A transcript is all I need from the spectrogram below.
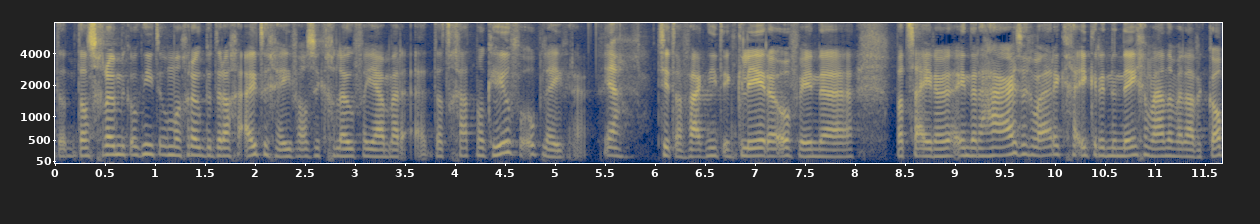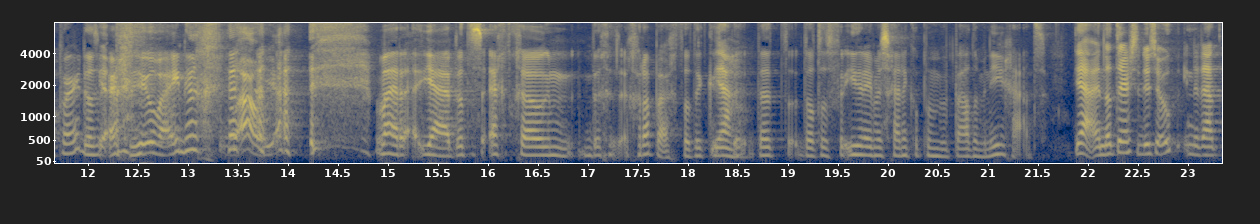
dan, dan schroom ik ook niet om een groot bedrag uit te geven als ik geloof van ja, maar uh, dat gaat me ook heel veel opleveren. Ja. Het zit dan vaak niet in kleren of in, uh, wat zei je, in haar haar, zeg maar. Ik ga één keer in de negen maanden maar naar de kapper. Dat is echt heel weinig. Wauw, ja. maar ja, dat is echt gewoon de, grappig. Dat, ik, ja. dat, dat het voor iedereen waarschijnlijk op een bepaalde manier gaat. Ja, en dat er dus ook inderdaad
